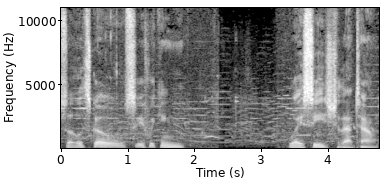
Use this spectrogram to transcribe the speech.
So let's go see if we can lay siege to that town.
